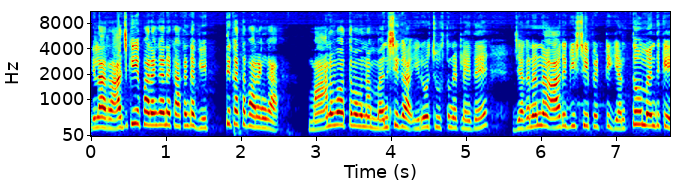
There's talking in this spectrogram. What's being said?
ఇలా రాజకీయ పరంగానే కాకుండా వ్యక్తిగత పరంగా మానవత్వం ఉన్న మనిషిగా ఈరోజు చూసుకున్నట్లయితే జగనన్న ఆరోగ్యశ్రీ పెట్టి ఎంతోమందికి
